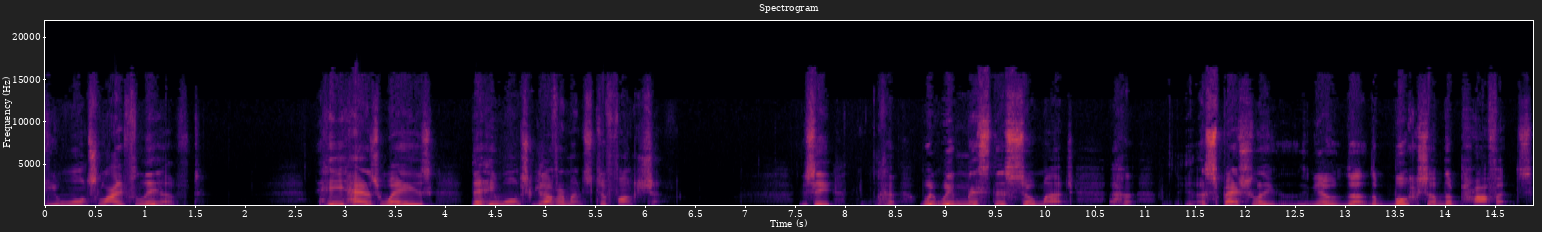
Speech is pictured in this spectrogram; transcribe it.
He wants life lived. He has ways that He wants governments to function. You see, we, we miss this so much, especially, you know, the, the books of the prophets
